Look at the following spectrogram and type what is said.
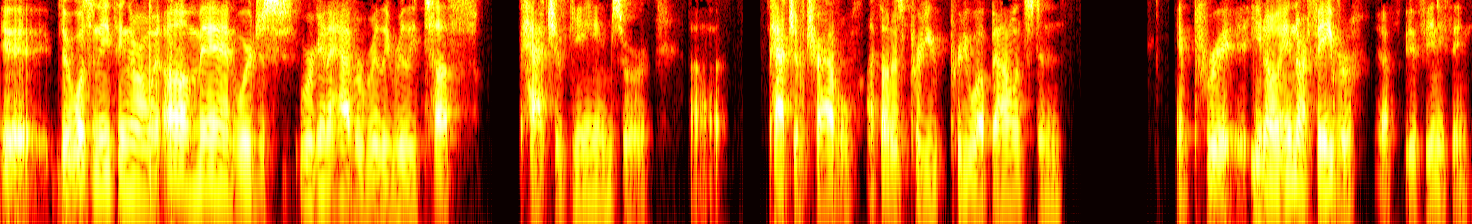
eh, there wasn't anything there. I went, oh man, we're just we're gonna have a really really tough patch of games or uh, patch of travel. I thought it was pretty pretty well balanced and and pre, you know in our favor if, if anything,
